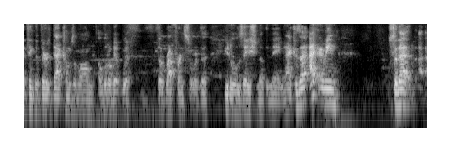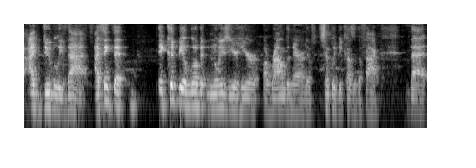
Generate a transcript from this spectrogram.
I think that there that comes along a little bit with the reference or the utilization of the name, because I, I, I mean, so that I do believe that. I think that it could be a little bit noisier here around the narrative simply because of the fact that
